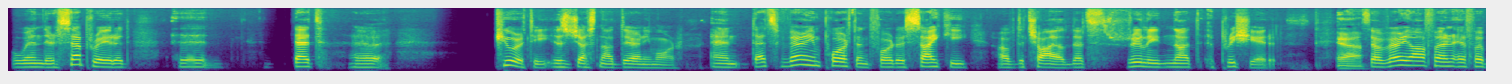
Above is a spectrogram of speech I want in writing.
When they're separated uh, that uh, purity is just not there anymore. And that's very important for the psyche of the child. That's really not appreciated. Yeah. So very often, if a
